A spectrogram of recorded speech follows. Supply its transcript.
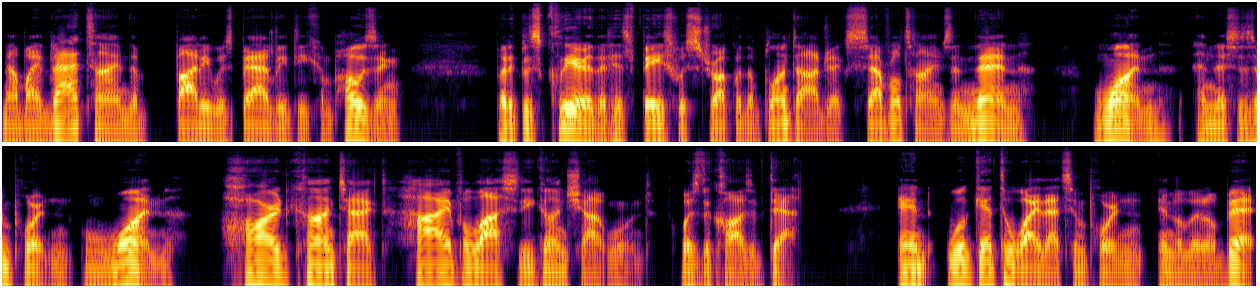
Now, by that time, the body was badly decomposing, but it was clear that his face was struck with a blunt object several times, and then one, and this is important, one hard contact, high velocity gunshot wound was the cause of death. And we'll get to why that's important in a little bit.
